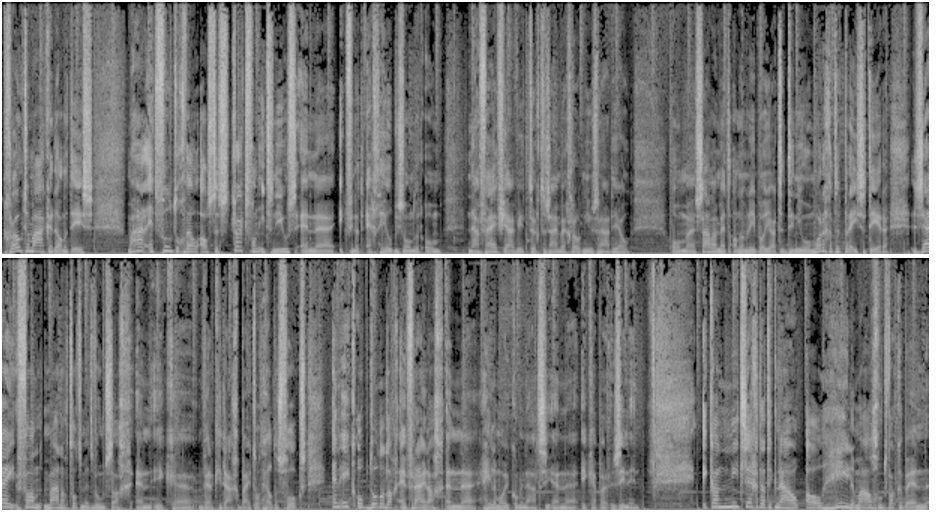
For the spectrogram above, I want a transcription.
groter maken dan het is. Maar het voelt toch wel als de start van iets nieuws. En uh, ik vind het echt heel bijzonder om na vijf jaar weer terug te zijn bij Groot Nieuws Radio om samen met Annemarie Biljart de Nieuwe Morgen te presenteren. Zij van maandag tot en met woensdag. En ik werk die dagen bij tot Helders Volks. En ik op donderdag en vrijdag. Een hele mooie combinatie. En ik heb er zin in. Ik kan niet zeggen dat ik nou al helemaal goed wakker ben.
